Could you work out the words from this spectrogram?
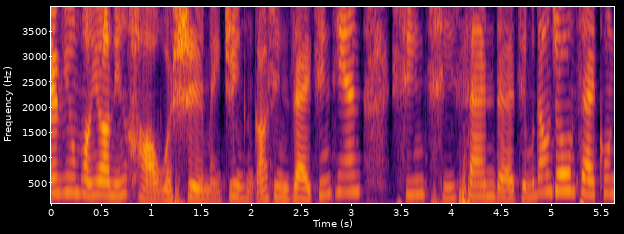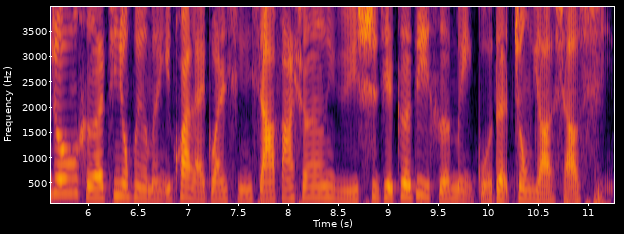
爱的听众朋友，您好，我是美俊，很高兴在今天星期三的节目当中，在空中和听众朋友们一块来关心一下发生于世界各地和美国的重要消息。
